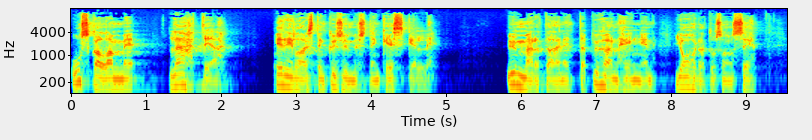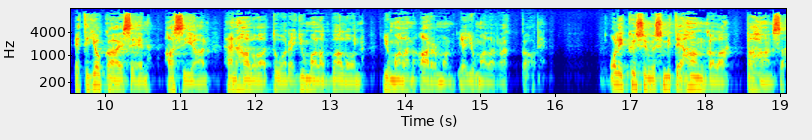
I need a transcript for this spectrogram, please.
uskallamme lähteä erilaisten kysymysten keskelle, ymmärtäen, että pyhän hengen johdatus on se, että jokaiseen asiaan hän haluaa tuoda Jumalan valon, Jumalan armon ja Jumalan rakkauden. Oli kysymys miten hankala tahansa,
